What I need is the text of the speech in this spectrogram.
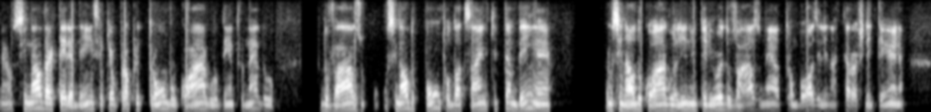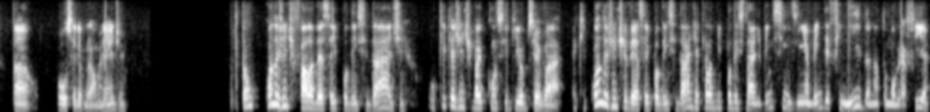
é, o sinal da artéria densa, que é o próprio trombo, o coágulo dentro né, do, do vaso, o sinal do ponto, o dot sign, que também é o sinal do coágulo ali no interior do vaso, né, a trombose ali na carótida interna, tá, ou cerebral média. Então, quando a gente fala dessa hipodensidade, o que, que a gente vai conseguir observar? É que quando a gente vê essa hipodensidade, aquela hipodensidade bem cinzinha, bem definida na tomografia,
